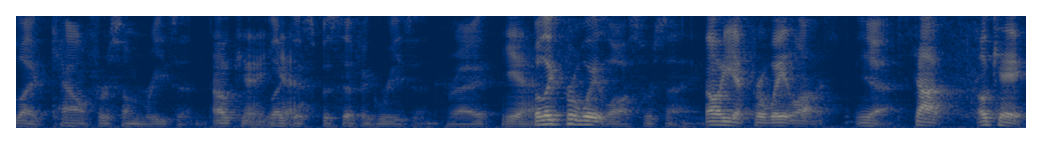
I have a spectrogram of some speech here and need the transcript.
like count for some reason, okay, like yeah, a specific reason, right? yeah. But like for weight loss, we're saying. oh yeah, for weight loss. Yeah. Stop. Okay,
